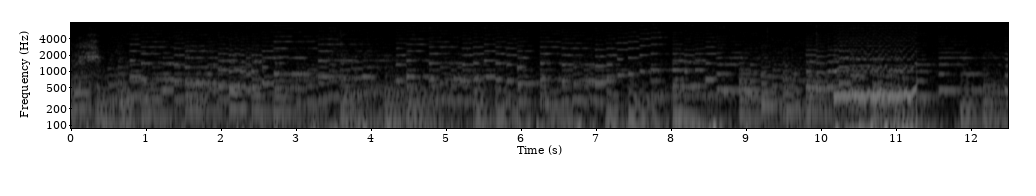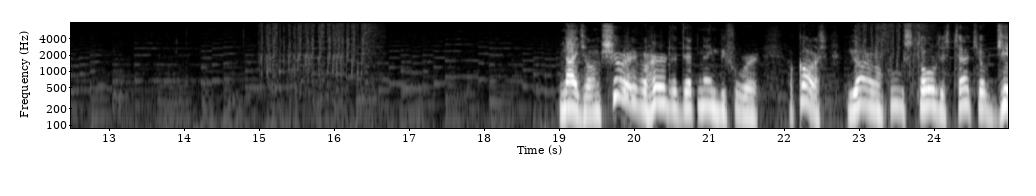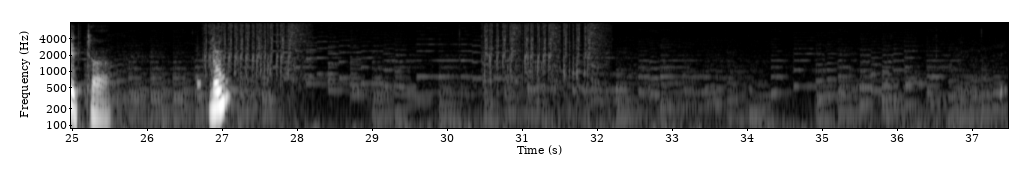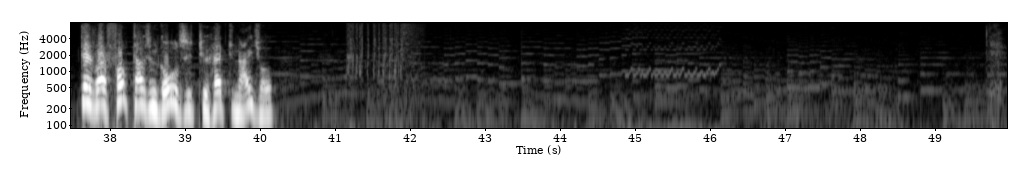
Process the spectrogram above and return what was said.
Nigel, I'm sure I've heard that name before. Of course, you are who stole the statue of Jipta. No. There were 4,000 goals to head to Nigel.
